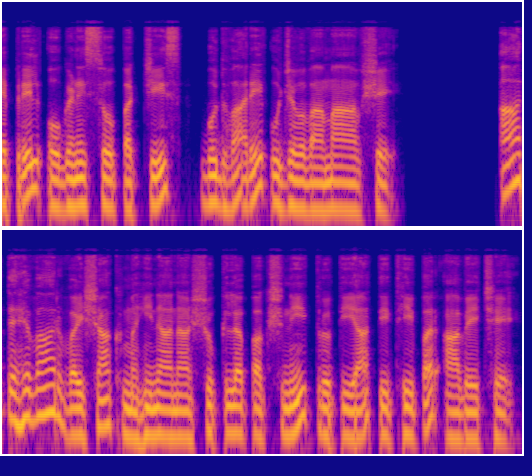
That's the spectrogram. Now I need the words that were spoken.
એપ્રિલ ઓગણીસો પચ્ચીસ બુધવારે ઉજવવામાં આવશે. આ તહેવાર વૈશાખ મહિનાના શુક્લ પક્ષની તૃતીયા તિથિ પર આવે છે.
